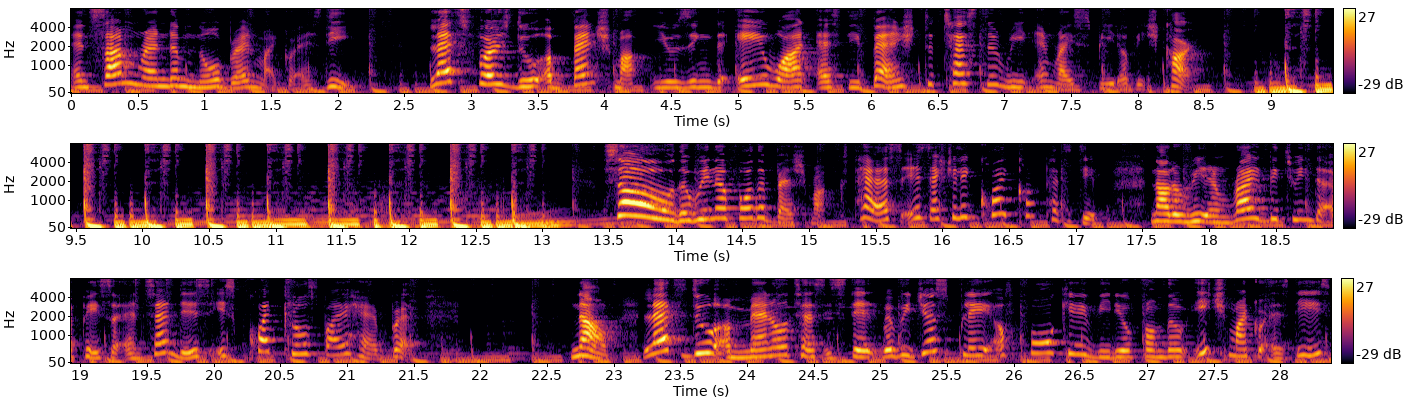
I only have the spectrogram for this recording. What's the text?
and some random no-brand micro SD. Let's first do a benchmark using the A1 SD Bench to test the read and write speed of each card. So, the winner for the benchmark test is actually quite competitive. Now, the read and write between the Apacer and SanDisk is quite close by a hairbreadth. Now, let's do a manual test instead where we just play a 4K video from the each micro SDs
